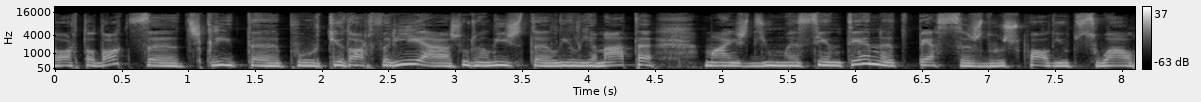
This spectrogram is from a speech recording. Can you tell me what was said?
ortodoxa, descrita por Teodoro Faria, a jornalista Lília Mata, mais de uma centena de peças do espólio pessoal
